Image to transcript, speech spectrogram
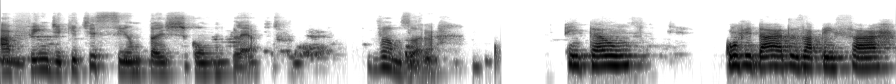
a fim de que te sintas completo. Vamos orar. Então, convidados a pensar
